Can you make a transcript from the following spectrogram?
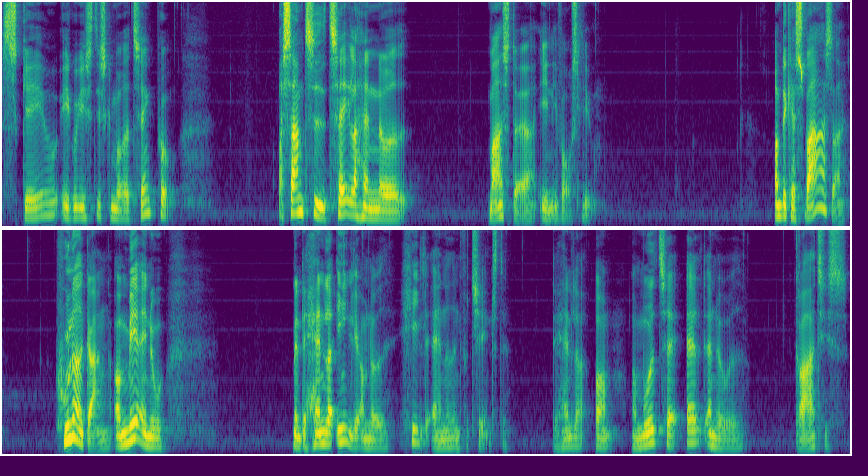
skæve, egoistiske måde at tænke på, og samtidig taler han noget meget større ind i vores liv. Om det kan svare sig 100 gange og mere endnu, men det handler egentlig om noget helt andet end fortjeneste. Det handler om at modtage alt af noget gratis.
